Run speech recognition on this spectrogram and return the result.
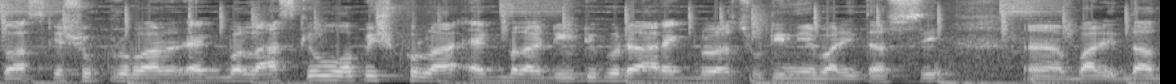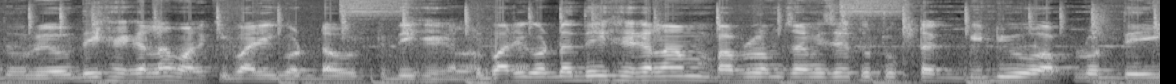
তো আজকে শুক্রবার একবেলা আজকেও অফিস খোলা একবেলা ডিউটি করে আর একবেলা ছুটি নিয়ে বাড়িতে আসছি। বাড়ির দাদুরেও দেখে গেলাম, আর কি বাড়িঘরটাও একটু দেখে গেলাম। বাড়িঘরটা দেখে গেলাম, ভাবলাম যে আমি যেহেতু টুকটাক ভিডিও আপলোড দেই,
